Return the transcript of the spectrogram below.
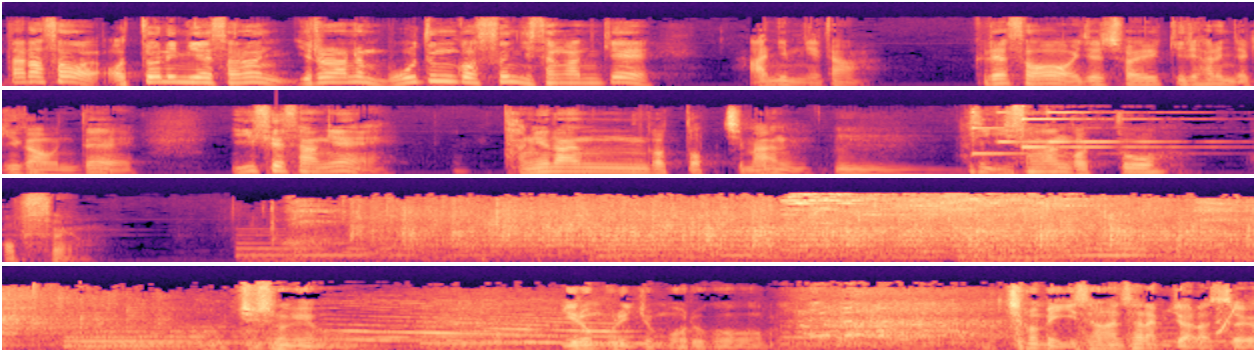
따라서 어떤 의미에서는 일어나는 모든 것은 이상한 게 아닙니다. 그래서 이제 저희끼리 하는 얘기 가운데 이 세상에 당연한 것도 없지만 사실 이상한 것도 없어요. 어, 죄송해요. 이런 분인 줄 모르고 처음에 이상한 사람인 줄 알았어요.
